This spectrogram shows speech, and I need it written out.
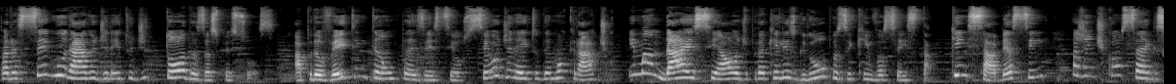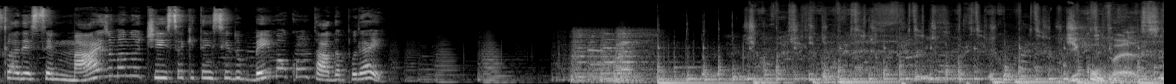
para segurar o direito de todas as pessoas. Aproveita então para exercer o seu direito democrático e mandar esse áudio para aqueles grupos em quem você está. Quem sabe assim a gente consegue esclarecer mais uma notícia que tem sido bem mal contada por aí. De conversa.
